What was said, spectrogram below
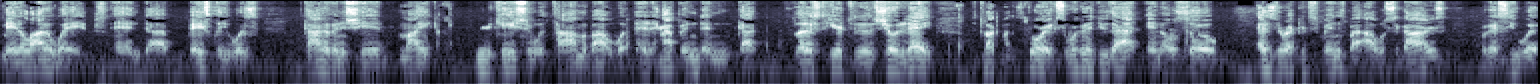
made a lot of waves, and uh, basically was kind of initiated my communication with Tom about what had happened and got led us here to the show today to talk about the story. So we're going to do that, and also as the record spins by Avo Cigars, we're going to see what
